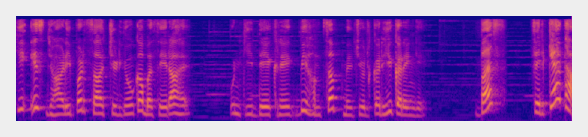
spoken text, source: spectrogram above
कि इस झाड़ी पर सात चिड़ियों का बसेरा है। उनकी देखरेख भी हम सब मिलजुल कर ही करेंगे। बस फिर क्या था?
